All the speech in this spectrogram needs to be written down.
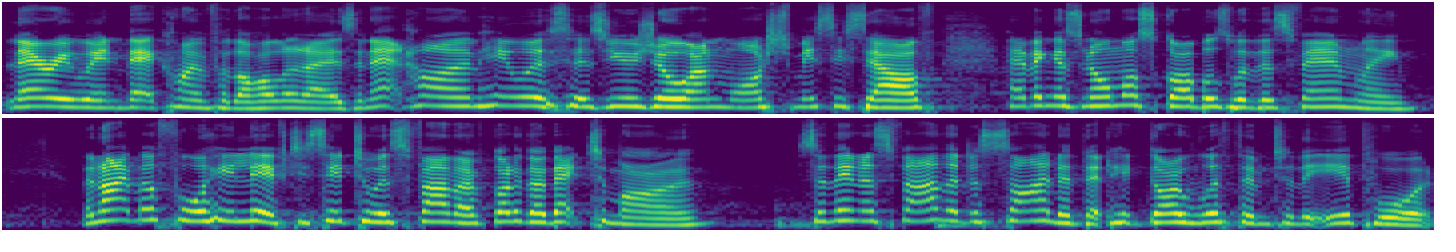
Larry went back home for the holidays, and at home, he was his usual unwashed, messy self, having his normal squabbles with his family. The night before he left, he said to his father, I've got to go back tomorrow. So then his father decided that he'd go with him to the airport.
